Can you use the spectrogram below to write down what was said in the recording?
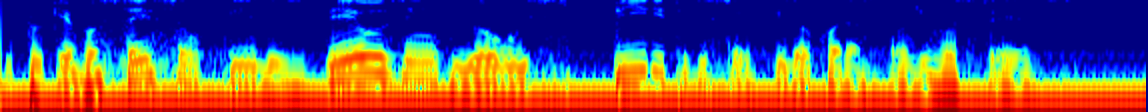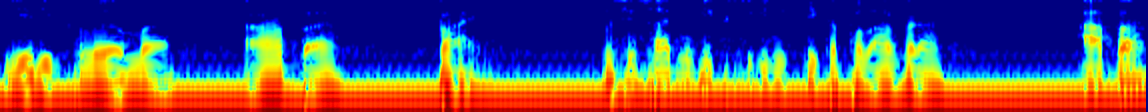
E porque vocês são filhos, Deus enviou o Espírito de seu Filho ao coração de vocês. E ele clama: Abba, Pai. Vocês sabem o que significa a palavra Abba?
